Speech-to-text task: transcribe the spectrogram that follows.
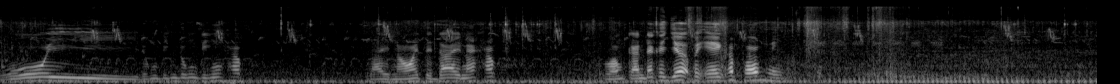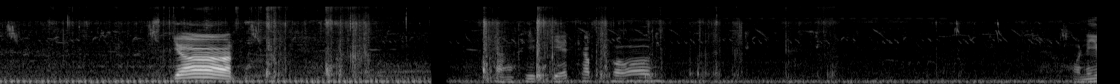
โอ้ยดุงดิงดุงดิงครับ ได้น้อยแต่ได้นะครับ รวมกันได้ก็เยอะไปเองครับผมนี่ ยอดทางที่เจ็ดครับผมวันนี้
